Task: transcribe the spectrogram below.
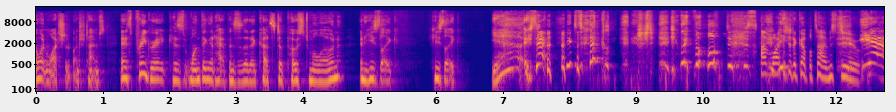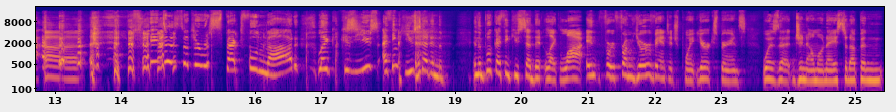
I went and watched it a bunch of times, and it's pretty great because one thing that happens is that it cuts to Post Malone, and he's like, he's like, yeah, exactly, exactly. We've all just, I've watched it a couple times too. yeah, Uh, he does such a respectful nod, like because you. I think you said in the in the book. I think you said that like lot in for from your vantage point, your experience was that Janelle Monáe stood up and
